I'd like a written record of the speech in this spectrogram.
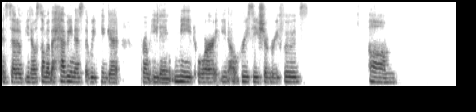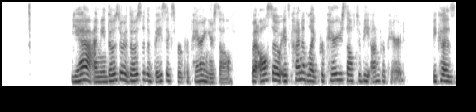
instead of, you know, some of the heaviness that we can get from eating meat or, you know, greasy, sugary foods. Um, yeah, I mean, those are those are the basics for preparing yourself. But also, it's kind of like prepare yourself to be unprepared because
